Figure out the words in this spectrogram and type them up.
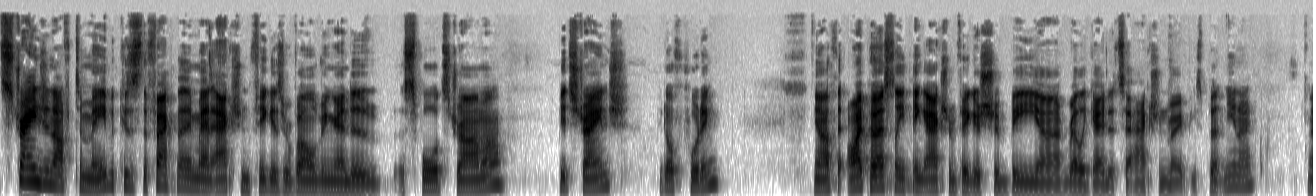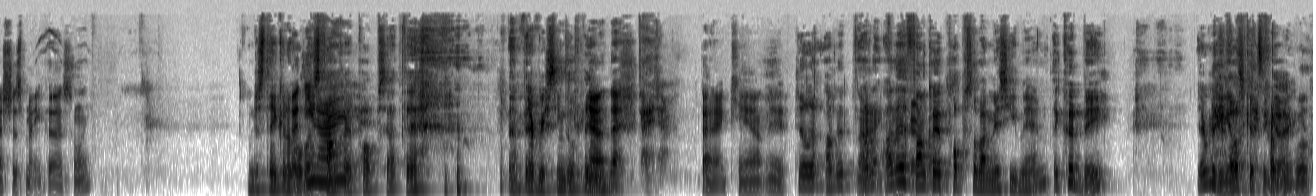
strange enough to me because the fact that they made action figures revolving around a, a sports drama, bit strange, bit off-putting. Now, I, th- I personally think action figures should be uh, relegated to action movies, but you know, that's just me personally. I'm just thinking of But, all those know- Funko Pops out there. of every single thing. Now that they, don't- they don't count. They're, Dylan, are there, No, are, there- are there Funko Funko Pops. Pops of I Miss You Man? They could be. Everything else gets a go. will.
